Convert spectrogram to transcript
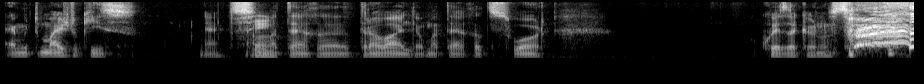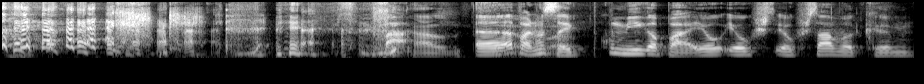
é muito mais do que isso. né? É uma terra de trabalho, é uma terra de suor. Coisa que eu não sou. pá, Ah, pá, não sei, comigo, opá, eu, eu, eu gostava que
